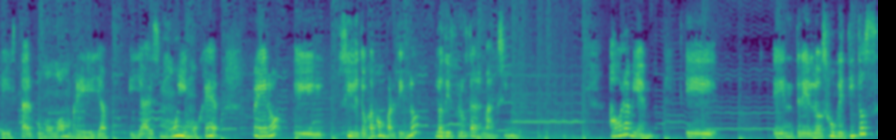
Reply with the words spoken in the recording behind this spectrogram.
estar como un hombre, ella, ella es muy mujer, pero eh, si le toca compartirlo, lo disfruta al máximo. Ahora bien, eh, entre los juguetitos,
